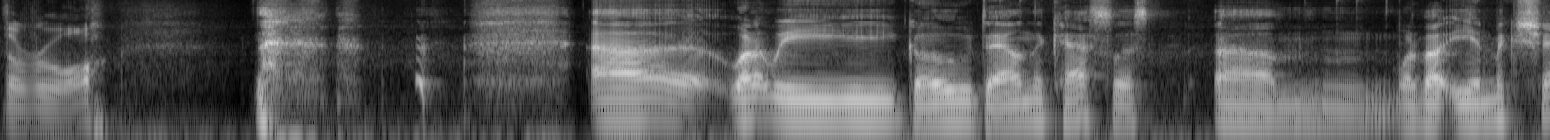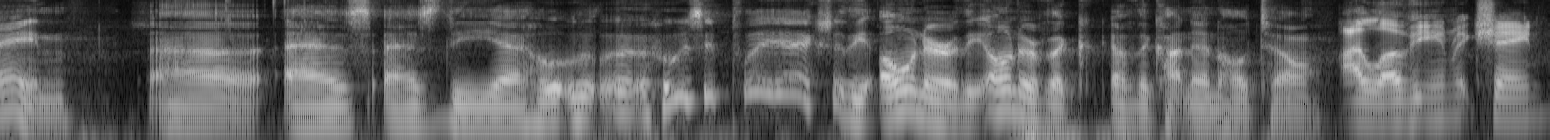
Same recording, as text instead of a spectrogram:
the rule. Uh, why don't we go down the cast list? Um, what about Ian McShane uh, as as the uh, who, who who is he play actually the owner the owner of the of the Continental Hotel? I love Ian McShane.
